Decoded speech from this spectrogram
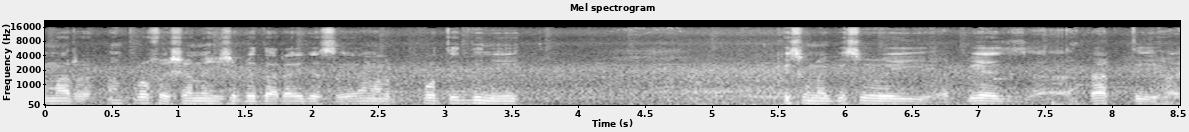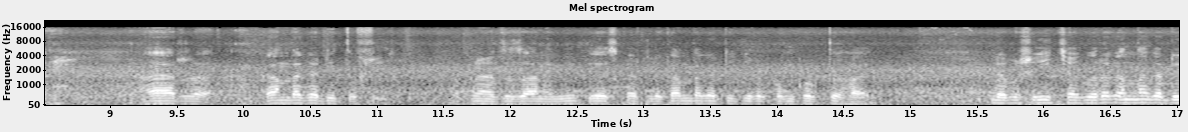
আমার প্রফেশন হিসেবে দাঁড়ায় গেছে। আমার প্রতিদিনই কিছু না কিছু এই পেঁয়াজ কাটতেই হয়। আর কান্দাকাটি তো ফ্রি আপনারা তো জানেনই, পেঁয়াজ কাটলে কান্দাকাটি কীরকম করতে হয়। অবশ্যই ইচ্ছা করে কান্নাকাটি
